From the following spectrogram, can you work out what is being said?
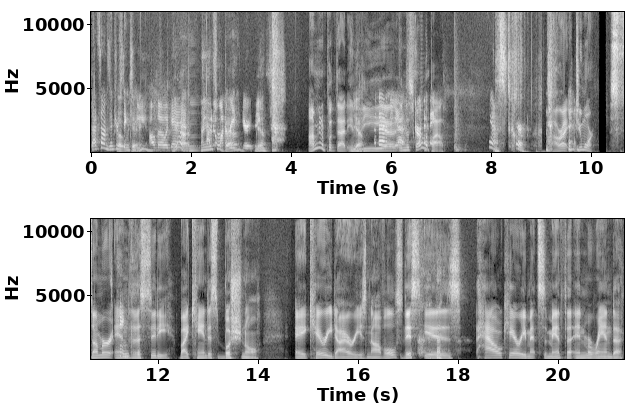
That sounds interesting to me. Although again, Yeah, I mean, I, don't want to read bad. scary Yeah. things. I'm going to put that in Yeah. the in uh, the in the Scarlet okay. pile. Yeah, sure. All right, two more. Summer and the City by Candace Bushnell, a Carrie Diaries novel. This is how Carrie met Samantha and Miranda.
